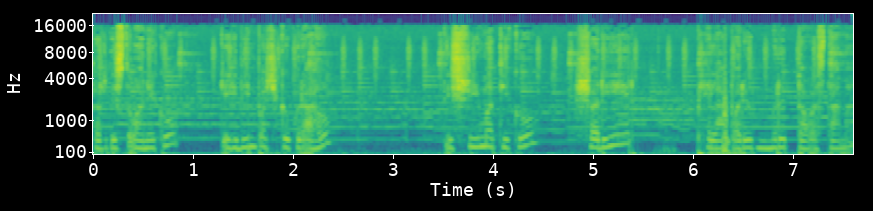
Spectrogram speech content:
तर त्यस्तो भनेको केही दिनपछिको कुरा हो। ती श्रीमतीको शरीर फेला पर्यो मृत अवस्थामा।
